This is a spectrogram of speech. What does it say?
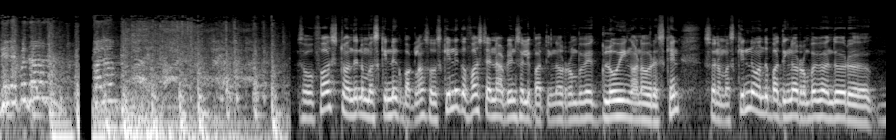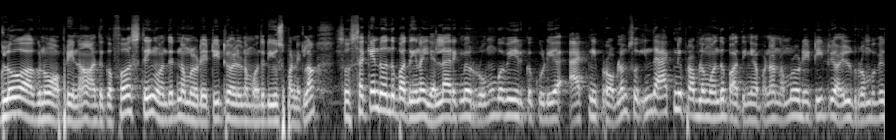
நினைப்புதான். ஸோ ஃபர்ஸ்ட் வந்து நம்ம ஸ்கின்னுக்கு பார்க்கலாம். ஸோ ஸ்கின்னுக்கு ஃபர்ஸ்ட் என்ன அப்படின்னு சொல்லி பார்த்தீங்கன்னா ரொம்பவே க்ளோயிங்கான ஒரு ஸ்கின் ஸோ நம்ம ஸ்கின் வந்து பார்த்திங்கன்னா ரொம்பவே வந்து ஒரு க்ளோ ஆகணும் அப்படின்னா அதுக்கு ஃபர்ஸ்ட் திங் வந்துட்டு நம்மளுடைய டீ ஆயில் நம்ம வந்துட்டு யூஸ் பண்ணிக்கலாம். ஸோ செகண்ட் வந்து பார்த்திங்கன்னா எல்லாருக்குமே ரொம்பவே இருக்கக்கூடிய ஆக்னி ப்ராப்ளம் ஸோ இந்த ஆக்னி ப்ராப்ளம் வந்து பார்த்திங்க அப்படின்னா நம்மளுடைய டீ ஆயில் ரொம்பவே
